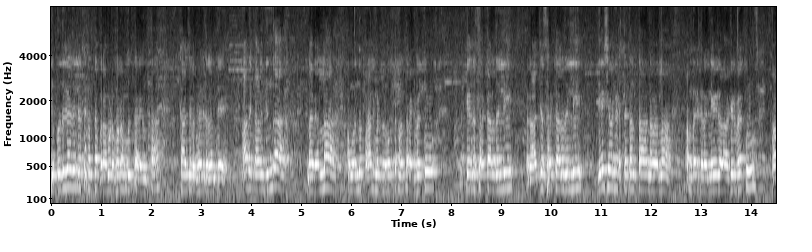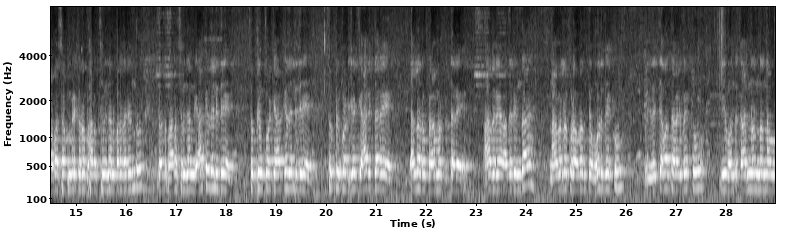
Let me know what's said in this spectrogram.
ಈ ಬದುಕದಲ್ಲಿರ್ತಕ್ಕಂಥ ಬ್ರಾಹ್ಮಣ ಹೊರ ಹೋಗುತ್ತಾರೆ ಅಂತ ಕಾಂಚೀರಾಮ್ ಹೇಳಿದರಂತೆ. ಆದ ಕಾರಣದಿಂದ ನಾವೆಲ್ಲ ಒಂದು ಪಾರ್ಲಿಮೆಂಟ್ ಹೋಗ್ತಕ್ಕಂಥರಾಗಬೇಕು ಕೇಂದ್ರ ಸರ್ಕಾರದಲ್ಲಿ, ರಾಜ್ಯ ಸರ್ಕಾರದಲ್ಲಿ ದೇಶವನ್ನು ನಡೆಸ್ತಕ್ಕಂಥ ನಾವೆಲ್ಲ ಅಂಬೇಡ್ಕರ್ ನೇಗಳಾಗಿರಬೇಕು. ಬಾಬಾ ಸಾಹೇಬ್ ಅಂಬೇಡ್ಕರ್ ಭಾರತ ಸಂವಿಧಾನ ಬರೆದರೆಂದು. ಇವತ್ತು ಭಾರತ ಸಂವಿಧಾನ ಯಾಕೆದಲ್ಲಿದೆ ಸುಪ್ರೀಂ ಕೋರ್ಟ್ ಯಾಕೆದಲ್ಲಿದೆ ಸುಪ್ರೀಂ ಕೋರ್ಟ್ ಜಡ್ಜ್ ಯಾರಿದ್ದಾರೆ? ಎಲ್ಲರೂ ಬ್ರಾಹ್ಮಣರಿದ್ದಾರೆ. ಆದರೆ ಅದರಿಂದ ನಾವೆಲ್ಲರೂ ಕೂಡ ಅವರಂತೆ ಓದಬೇಕು, ವಿದ್ಯಾವಂತರಾಗಬೇಕು. ಈ ಒಂದು ಕಾನೂನನ್ನು ನಾವು,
